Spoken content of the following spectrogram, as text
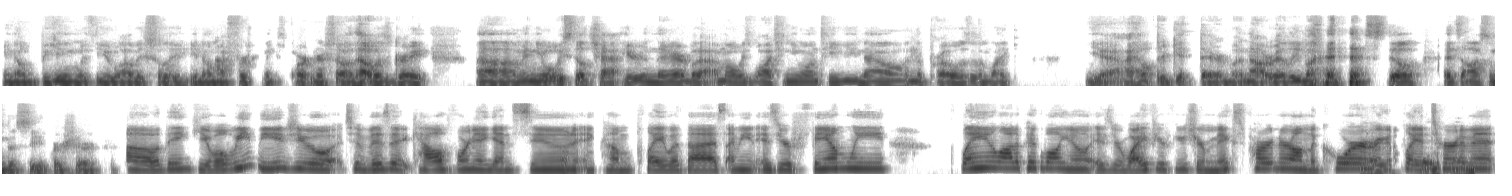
you know, beginning with you, obviously, you know, my first mixed partner. So that was great. Um, and you know, we still chat here and there, but I'm always watching you on TV now in the pros. I'm like, yeah, I helped her get there, but not really. But it's still, it's awesome to see for sure. Oh, thank you. Well, we need you to visit California again soon oh. and come play with us. I mean, is your family playing a lot of pickleball? You know, is your wife your future mixed partner on the court? Yeah. Are you going to play a oh, tournament?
